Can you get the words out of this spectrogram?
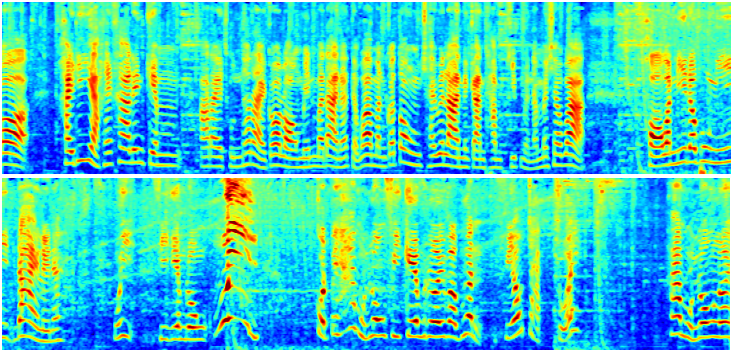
ก็ใครที่อยากให้ค่าเล่นเกมอะไรทุนเท่าไหร่ก็ลองเม้นต์มาได้นะ แต่ว่ามันก็ต้องใช้เวลาในการทำคลิปเหมือนนะไม่ใช่ว่า ขอวันนี้แล้วพรุ่งนี้ได้เลยนะ อุ้ยฟรีเกมลง อุ้ยกดไปห้าหมุนลงฟรีเกมเลยว่ะเพื่อนเฟี้ยวจัดสวยห้าหมุนลงเลย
